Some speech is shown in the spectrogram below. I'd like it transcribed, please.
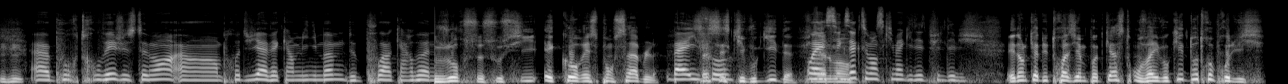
Mhm. pour trouver justement un produit avec un minimum de poids carbone. Toujours ce souci éco-responsable. Bah, Ça, faut. c'est ce qui vous guide Ouais, finalement. c'est exactement ce qui m'a guidé depuis le Et dans le cadre du troisième podcast, on va évoquer d'autres produits.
